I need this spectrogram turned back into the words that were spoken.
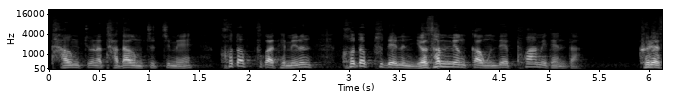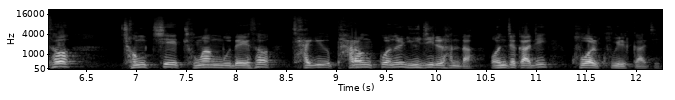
다음 주나 다다음 주쯤에 컷오프가 되면은 컷오프 되는 여섯 명 가운데 포함이 된다. 그래서 정치의 중앙 무대에서 자기의 발언권을 유지를 한다. 언제까지? 9월 9일까지.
